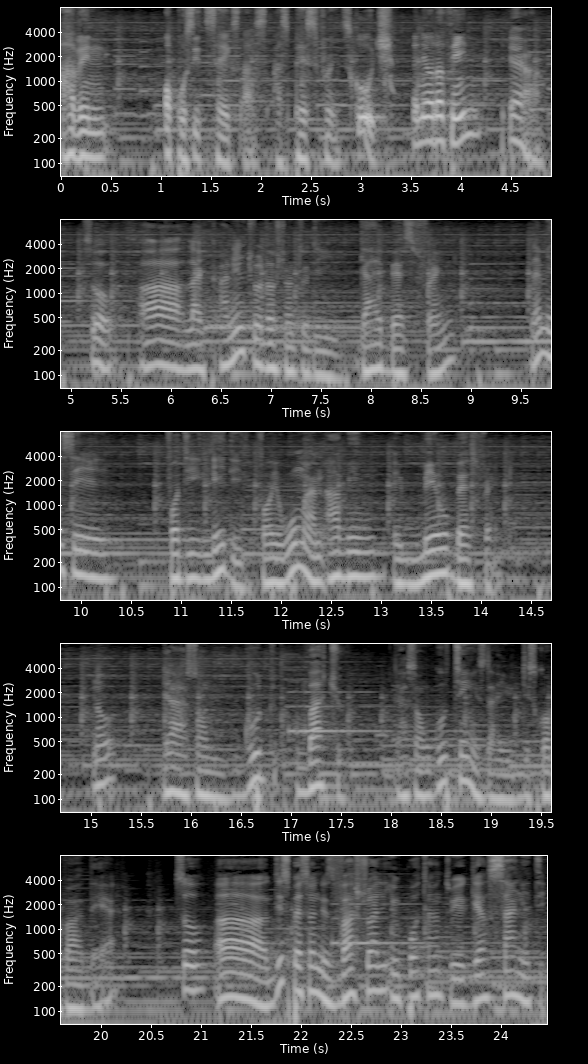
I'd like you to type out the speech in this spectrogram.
having opposite sex as, as best friends. Coach, any other thing? Yeah. So, uh, like an introduction to the guy best friend. Let me say, for the lady, for a woman having a male best friend, no, there are some good virtue. There are some good things that you discover there. So, uh, this person is virtually important to a girl's sanity.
